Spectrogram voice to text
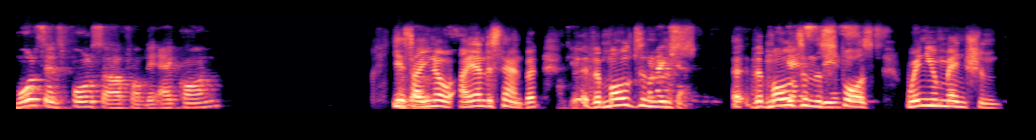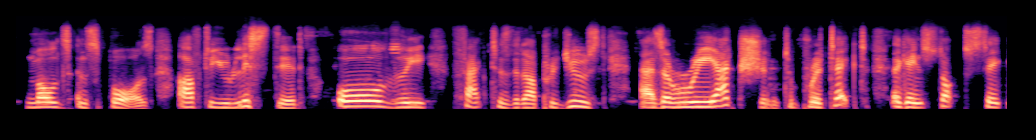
Molds and spores are from the acorn. Yes, I the- know. I understand. But Okay. the molds and the, Connection. s- uh, the molds and the this- spores, when you mentioned molds and spores, after you listed all the factors that are produced as a reaction to protect against toxic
